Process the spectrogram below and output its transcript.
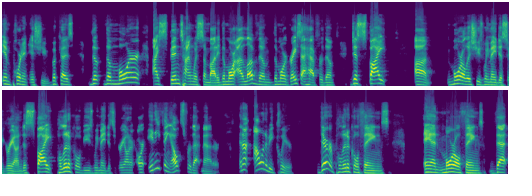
important issue because the the more I spend time with somebody, the more I love them, the more grace I have for them, despite uh, moral issues we may disagree on, despite political views we may disagree on, or, or anything else for that matter. And I, I want to be clear there are political things and moral things that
